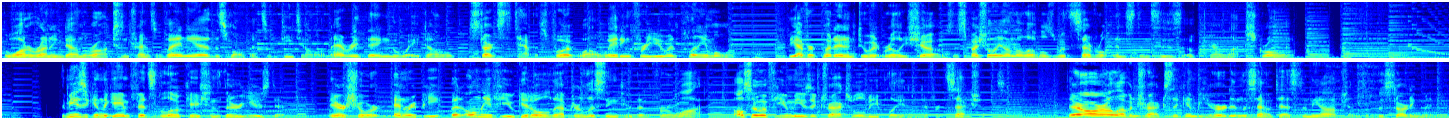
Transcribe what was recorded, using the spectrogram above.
The water running down the rocks in Transylvania, the small bits of detail on everything, the way Donald starts to tap his foot while waiting for you, and plenty more. The effort put into it really shows, especially on the levels with several instances of parallax scrolling. The music in the game fits the locations they are used in. They are short and repeat, but only a few get old after listening to them for a while. Also, a few music tracks will be played in different sections. There are 11 tracks that can be heard in the sound test in the options of the starting menu,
